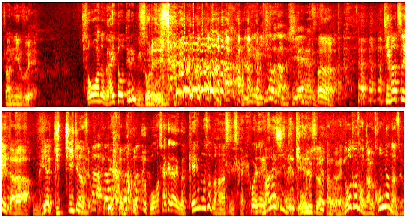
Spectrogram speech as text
3人増え。昭和の街頭テレビそれです、力道山の試合のやつうん、気が付いたら部屋ぎっちぎちなんですよ。いやもう申し訳ないけど刑務所の話にしか聞こえないマジで刑務所だったんですよね。ノートパソコンの画面こんなんなんですよ。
